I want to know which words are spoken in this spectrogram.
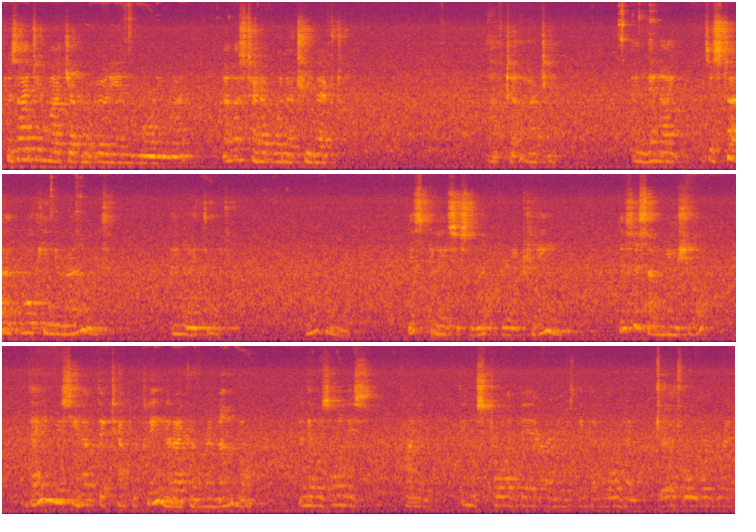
because I do my japa early in the morning, right? I must have one or two left after arti. And then I just started walking around, and I thought, oh, this place is not very clean. This is unusual. They usually have the temple clean that I can remember. And there was all this kind of things stored there and everything, and all had dirt all over it.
